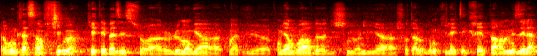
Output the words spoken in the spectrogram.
Alors donc ça c'est un film qui a été basé sur le manga qu'on vient de voir de Dishimoli Shotaro. Donc il a été créé par un de mes élèves.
